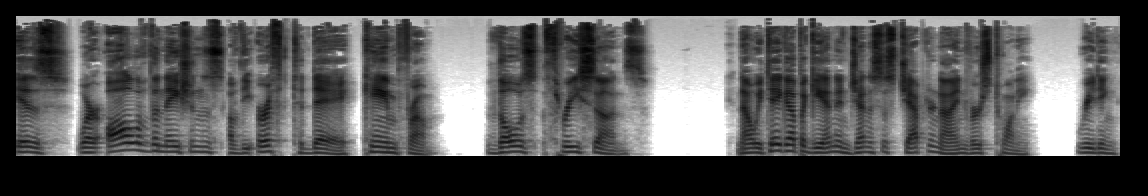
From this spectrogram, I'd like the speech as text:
is where all of the nations of the earth today came from. Those three sons. Now we take up again in Genesis chapter 9, verse 20, reading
